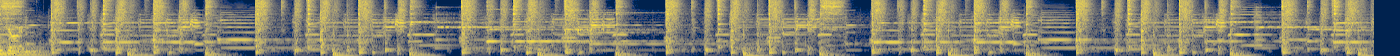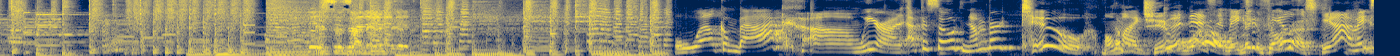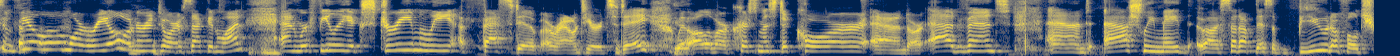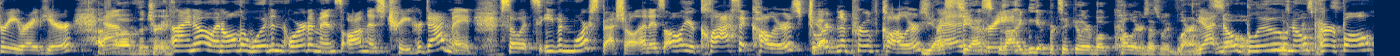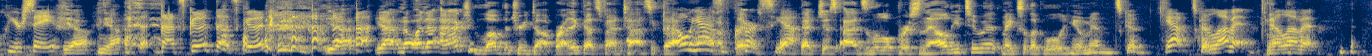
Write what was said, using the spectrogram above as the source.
I'm Jordan. This, is unedited. Welcome back. Um, we are on episode number two. Oh Number my two. goodness! Wow, it makes it feel progress. yeah, it makes it feel a little more real when we're into our second one, and we're feeling extremely festive around here today with Yeah. all of our Christmas decor and our Advent. And Ashley made uh, set up this beautiful tree right here. I And- love the tree. I know, and all the wooden ornaments on this tree her dad made. So it's even more special. And it's all your classic colors, Jordan approved colors, Yes, red yes, because. I can get particular about colors as we've learned. yeah, so no blue, no Christmas. You're safe. Yeah, yeah, That's good. That's good. yeah, yeah. No, and I actually love the tree topper. I think that's fantastic. To have Oh, yes, of there. course, Like, yeah. that just adds a little personality to it, makes it look a little human. It's good. yeah, it's good. I love it. I love it.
